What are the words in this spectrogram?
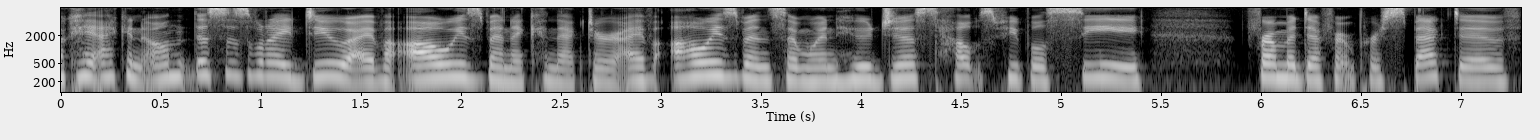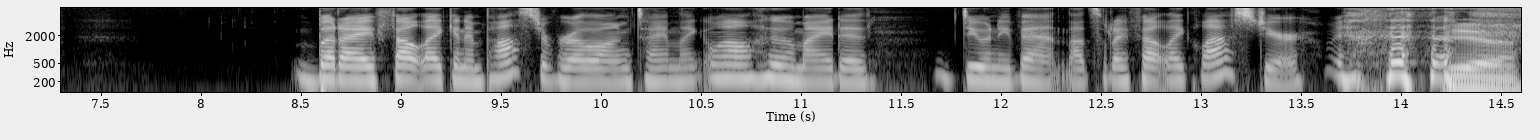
okay, I can own this is what I do. I've always been a connector. I've always been someone who just helps people see from a different perspective. But I felt like an imposter for a long time. Like, well, who am I to do an event? That's what I felt like last year. yeah.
